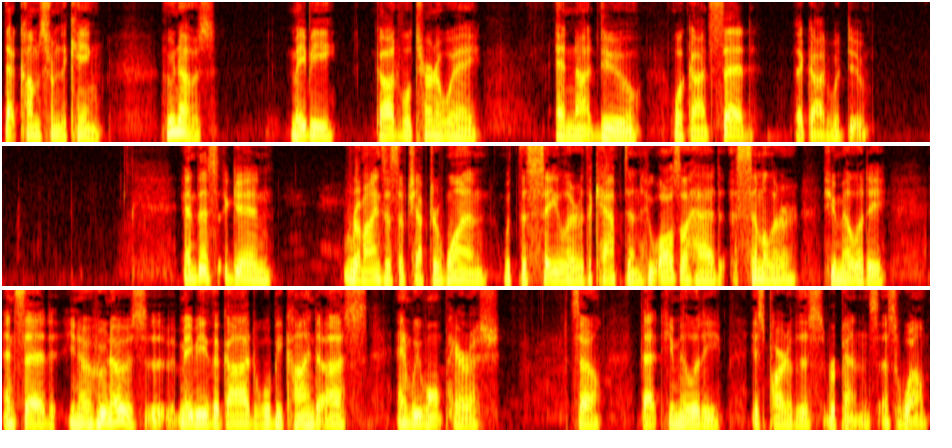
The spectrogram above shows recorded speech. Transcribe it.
that comes from the king. Who knows? Maybe God will turn away and not do what God said that God would do. And this again reminds us of chapter 1 with the sailor, the captain, who also had a similar humility and said, You know, who knows? Maybe the God will be kind to us and we won't perish. So that humility is part of this repentance as well.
